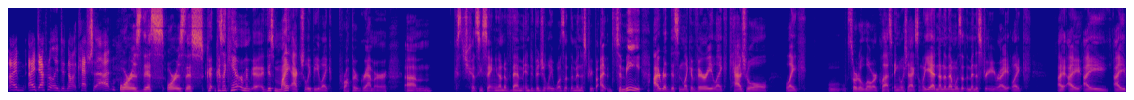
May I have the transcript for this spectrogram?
I I definitely did not catch that. Or is this or is this cuz I can't remember uh, this might actually be like proper grammar um because he's saying none of them individually was at the ministry but I, to me i read this in like a very like casual like sort of lower class english accent like yeah none of them was at the ministry right like i i i i,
